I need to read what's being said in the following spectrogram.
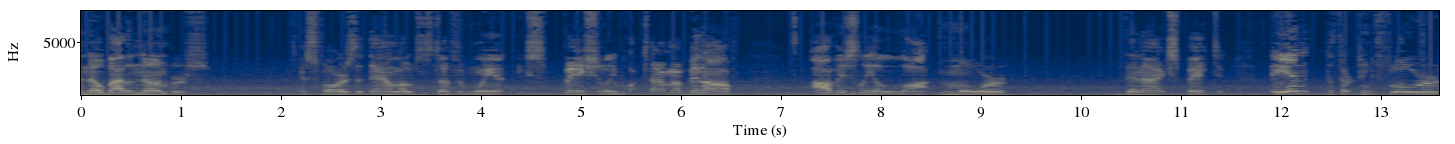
know by the numbers, as far as the downloads and stuff have went, especially what time I've been off, it's obviously a lot more than I expected. And the 13th Floor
